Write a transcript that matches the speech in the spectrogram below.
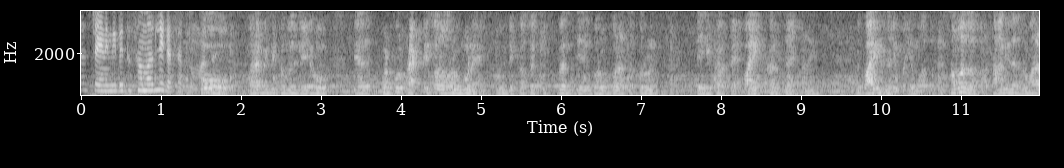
ट्रेनिंग दिली तर समजले का सर हो तुम्हाला? हो बऱ्यापैकी समजले. हो. ते भरपूर प्रॅक्टिसवर अवलंबून आहे. तुम्ही ते कसं कितपर्यंत ते बरोबर असं करून ते हे करताय बारीक करताय. आणि ते बारीक झाली पाहिजे महत्वाचं. समजलं मला. चांगली मला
